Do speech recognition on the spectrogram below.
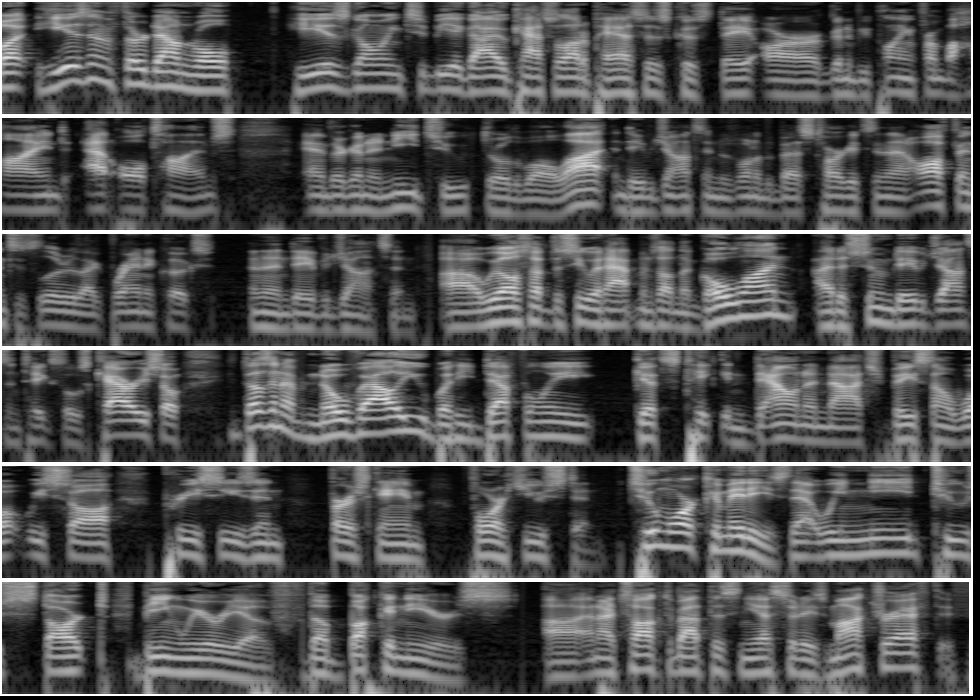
But he is in the third down role. He is going to be a guy who catches a lot of passes because they are going to be playing from behind at all times, and they're going to need to throw the ball a lot. And David Johnson is one of the best targets in that offense. It's literally like Brandin Cooks and then David Johnson. Uh, we also have to see what happens on the goal line. I'd assume David Johnson takes those carries, so he doesn't have no value, but he definitely gets taken down a notch based on what we saw preseason first game for Houston. Two more committees that we need to start being weary of the Buccaneers. Uh, and I talked about this in yesterday's mock draft. If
